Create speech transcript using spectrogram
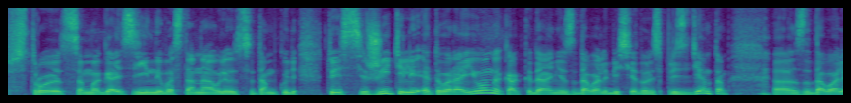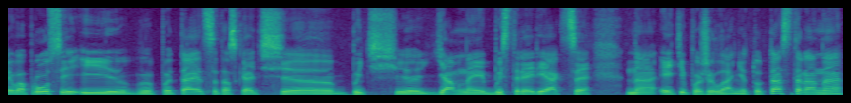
строятся магазины, восстанавливаются, там куда... То есть жители этого района, как когда они задавали, беседовали с президентом, э, задавали вопросы и э, пытается, так сказать, э, быть э, явная и быстрая реакция на эти пожелания, то та сторона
